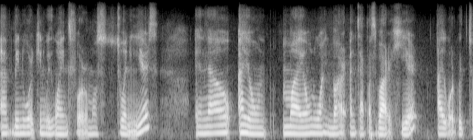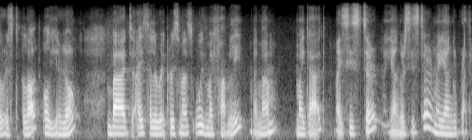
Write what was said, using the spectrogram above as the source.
I've been working with wines for almost 20 years, and now I own my own wine bar and tapas bar here. I work with tourists a lot all year long, but I celebrate Christmas with my family, my mom, my dad, my sister, my younger sister, and my younger brother.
